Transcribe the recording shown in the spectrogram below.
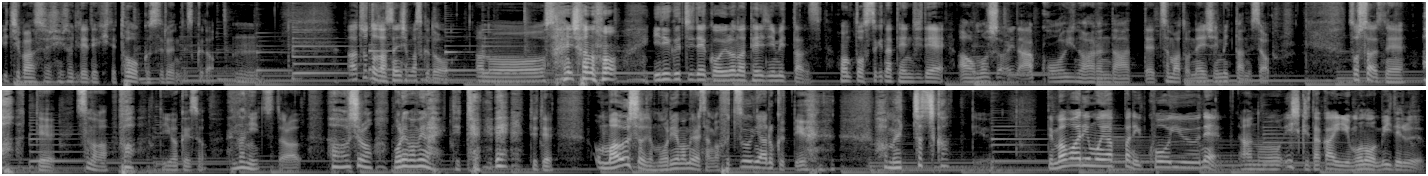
一番最初に一人出てきてトークするんですけど、うん、あちょっと脱線しますけど、あのー、最初の入り口でこういろんな展示見てたんです。本当素敵な展示であ面白いなこういうのあるんだって妻とね一緒に見てたんですよ。そしたらですね、あって妻が、わっって言うわけですよ。何？っつったら、あ、後ろ、森山未来って言って、え？って言って、真後ろで森山未来さんが普通に歩くっていう。あ、めっちゃ近って。で、周りもやっぱりこういうね、あの、意識高いものを見てる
